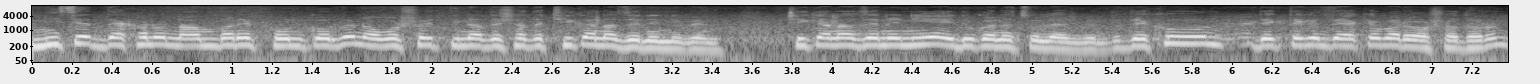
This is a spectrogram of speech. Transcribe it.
নিচের দেখানো নাম্বারে ফোন করবেন, অবশ্যই তিনাদের সাথে ঠিকানা জেনে নেবেন। ঠিকানা জেনে নিয়ে এই দোকানে চলে আসবেন। তো দেখুন, দেখতে কিন্তু একেবারে অসাধারণ।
